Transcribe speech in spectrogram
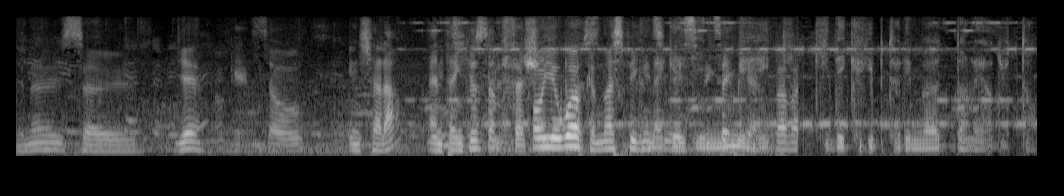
You know, so yeah. Okay. So, inshallah, and thank you so much. Oh, you're welcome. Nice speaking le to you. magazine Take care. numérique Bye-bye. qui décrypte les modes dans l'air du temps.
